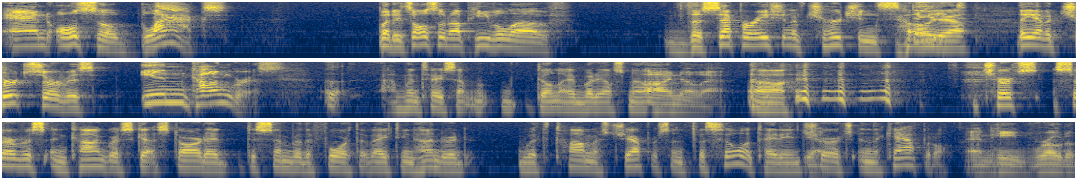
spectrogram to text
and also blacks, but it's also an upheaval of the separation of church and state. Oh, yeah. They have a church service in Congress. Uh, I'm going to tell you something. Don't let anybody else know. I know that. Uh, church service in Congress got started December the 4th of 1800 with Thomas Jefferson facilitating church in the Capitol. And he wrote a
